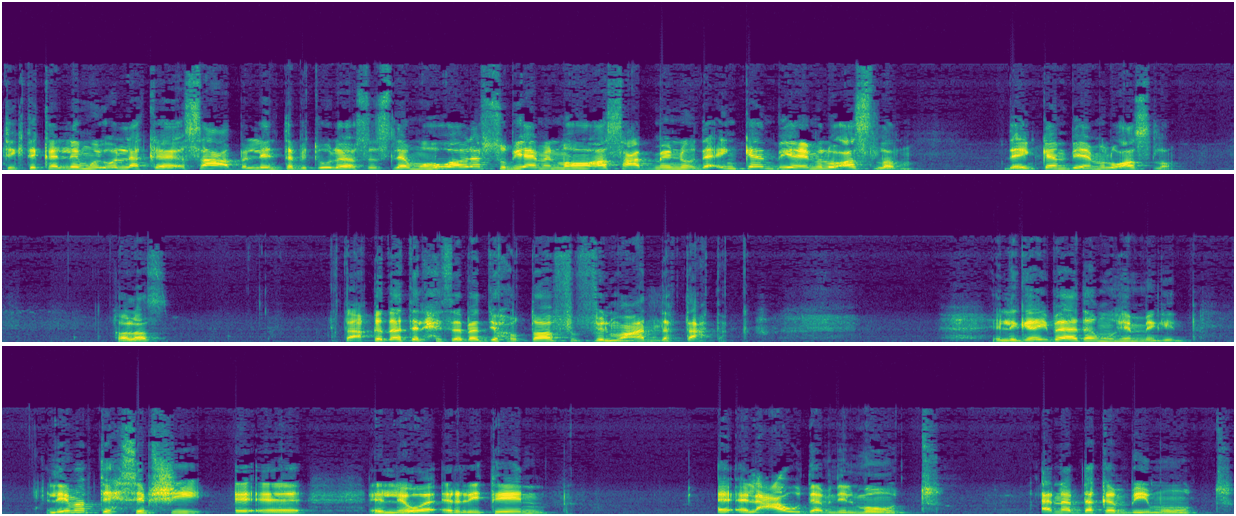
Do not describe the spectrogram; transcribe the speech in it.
تكلمه يقول لك صعب اللي انت بتقوله يا أستاذ اسلام وهو نفسه بيعمل ما هو أصعب منه ده إن كان بيعمله أصلا ده إن كان بيعمله أصلا. خلاص؟ تعقيدات الحسابات دي حطها في المعادلة بتاعتك. اللي جاي بقى ده مهم جدا. ليه ما بتحسبش اللي هو الريتين العودة من الموت؟ الارنب ده كان بيموت.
